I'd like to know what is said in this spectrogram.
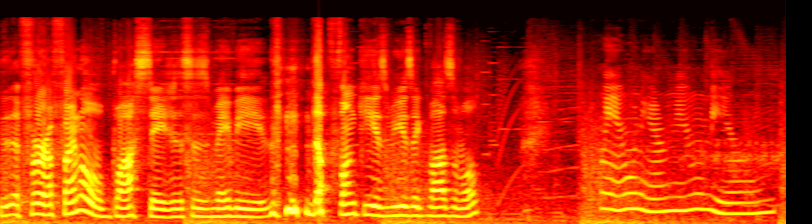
For a final boss stage, this is maybe the funkiest music possible. Meow, meow, meow, meow. Sonic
